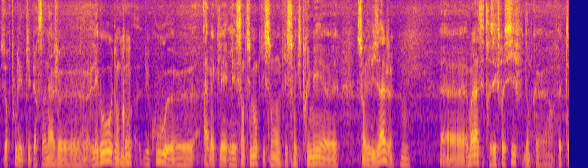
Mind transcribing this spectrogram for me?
Surtout les petits personnages euh, Lego. Donc, Mhm. euh, du coup, euh, avec les, les sentiments qui sont qui sont exprimés euh, sur les visages. Mhm. voilà, c'est très expressif. Donc, en fait,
